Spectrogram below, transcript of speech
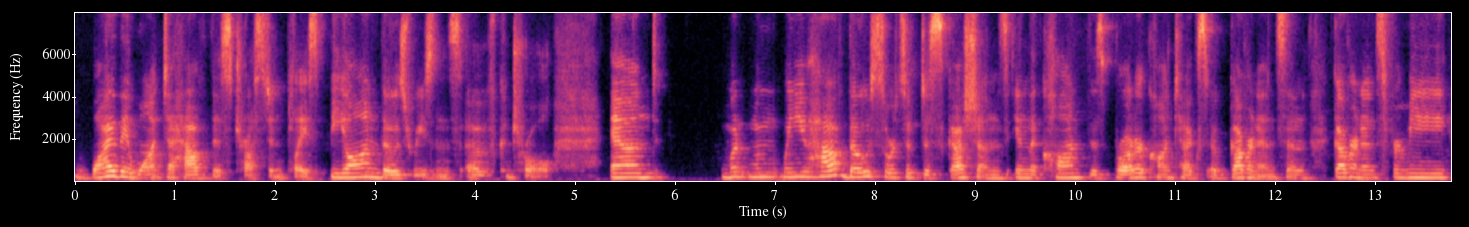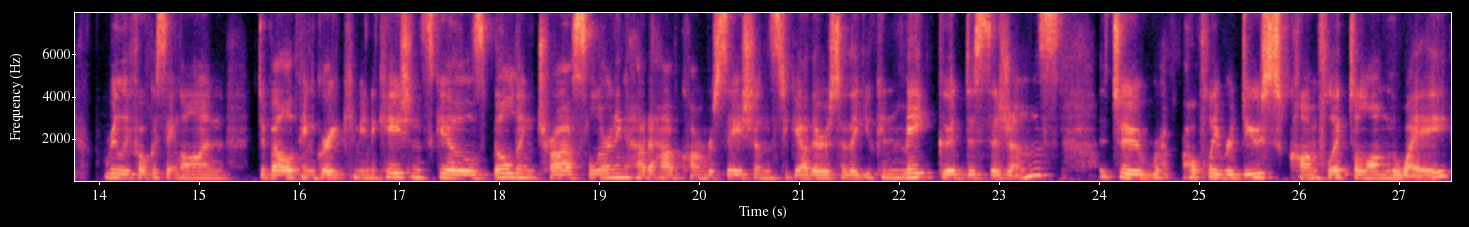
why they want to have this trust in place beyond those reasons of control. And when, when, when you have those sorts of discussions in the con this broader context of governance and governance for me really focusing on developing great communication skills, building trust, learning how to have conversations together so that you can make good decisions to re- hopefully reduce conflict along the way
